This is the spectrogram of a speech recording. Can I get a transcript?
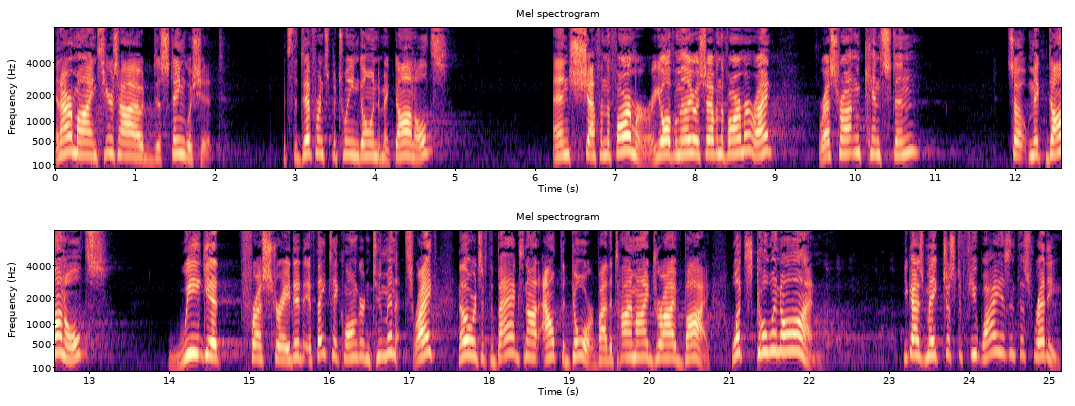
In our minds, here's how I would distinguish it it's the difference between going to McDonald's and Chef and the Farmer. Are you all familiar with Chef and the Farmer, right? Restaurant in Kinston. So, McDonald's, we get frustrated if they take longer than two minutes, right? In other words, if the bag's not out the door by the time I drive by, What's going on? You guys make just a few. Why isn't this ready?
